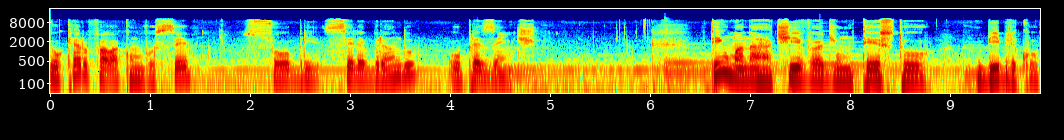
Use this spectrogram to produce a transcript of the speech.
Eu quero falar com você sobre celebrando o presente. Tem uma narrativa de um texto bíblico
